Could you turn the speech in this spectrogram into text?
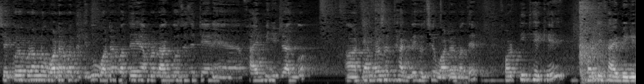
চেক করার পরে আমরা ওয়াটার বাতে দিব। ওয়াটার বাতে আমরা রাখব হচ্ছে যে টেন ফাইভ মিনিট রাখব। টেম্পারেচার থাকবে হচ্ছে ওয়াটার বাতে ফর্টি থেকে ফর্টি ফাইভ ডিগ্রি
